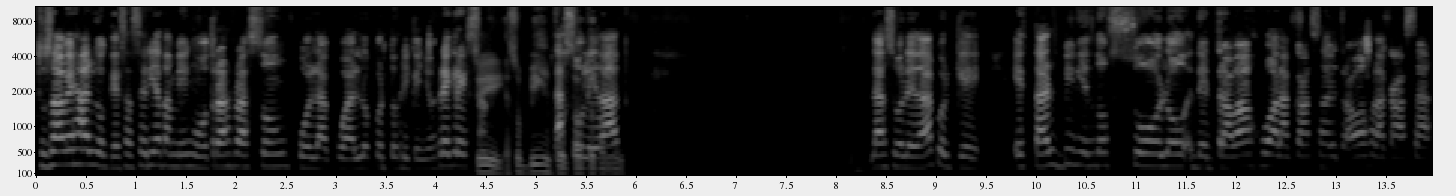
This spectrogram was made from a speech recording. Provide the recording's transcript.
Tú sabes algo, que esa sería también otra razón por la cual los puertorriqueños regresan. Sí, eso es bien La soledad. también. La soledad, porque estar viviendo solo del trabajo a la casa, del trabajo a la casa,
